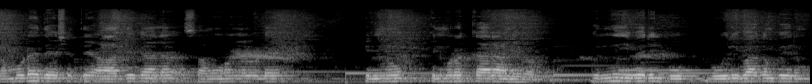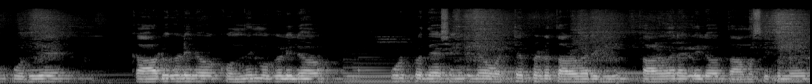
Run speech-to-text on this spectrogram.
നമ്മുടെ ദേശത്തെ ആദ്യകാല സമൂഹങ്ങളുടെ പിന്മു പിന്മുറക്കാരാണിവർ ഇന്ന് ഇവരിൽ ഭൂ ഭൂരിഭാഗം പേരും പൊതുവെ കാടുകളിലോ കുന്നിൻ മുകളിലോ ഉൾപ്രദേശങ്ങളിലോ ഒറ്റപ്പെട്ട താഴ്വരകളിൽ താഴ്വരകളിലോ താമസിക്കുന്നവർ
